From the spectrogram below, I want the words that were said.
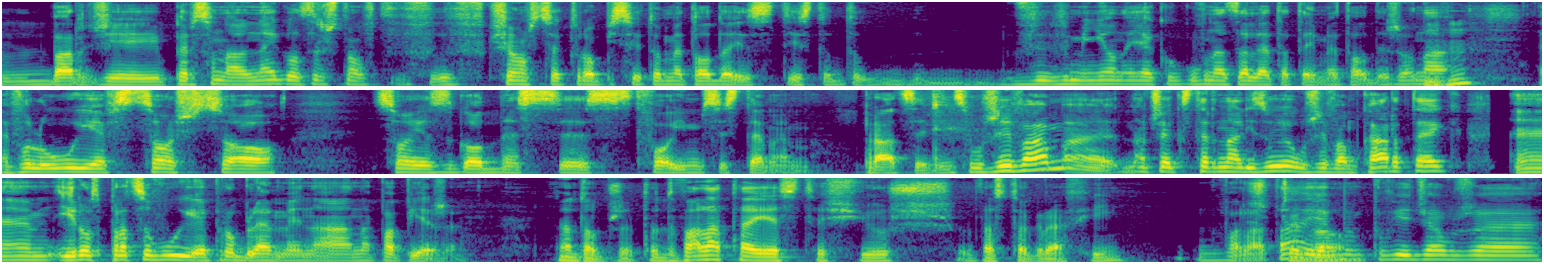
bardziej personalnego. Zresztą w, w, w książce, która opisuje tę metodę, jest, jest to, to wymienione jako główna zaleta tej metody, że ona mhm. ewoluuje w coś, co, co jest zgodne z, z Twoim systemem pracy, więc używam, e, znaczy eksternalizuję, używam kartek i rozpracowuję problemy na, na papierze. No dobrze, to dwa lata jesteś już w astrografii. Dwa lata? Czego... Ja bym powiedział, że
